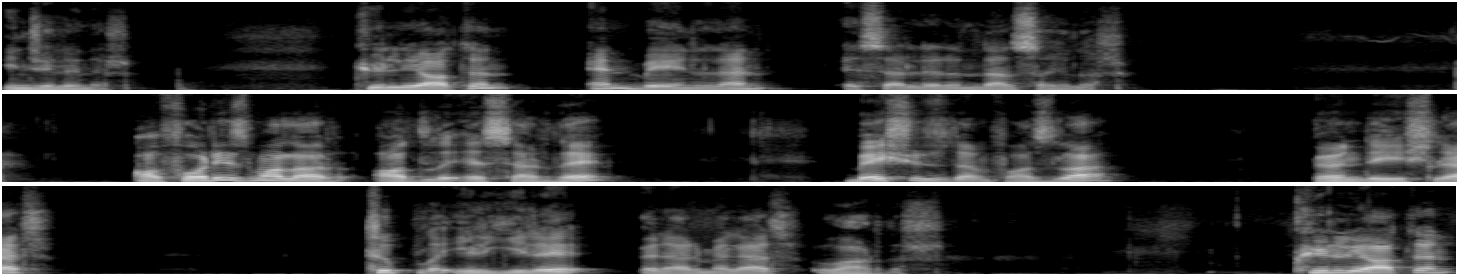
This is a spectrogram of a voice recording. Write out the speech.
incelenir. Külliyatın en beğenilen eserlerinden sayılır. Aforizmalar adlı eserde 500'den fazla ön değişler, tıpla ilgili önermeler vardır. Külliyatın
